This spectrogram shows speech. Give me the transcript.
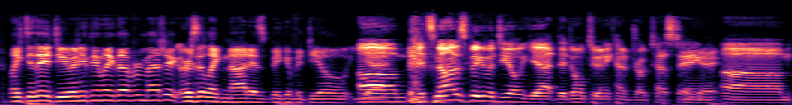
like, do they do anything like that for Magic, or is it like not as big of a deal yet? Um, it's not as big of a deal yet. They don't do any kind of drug testing. Okay. Um,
